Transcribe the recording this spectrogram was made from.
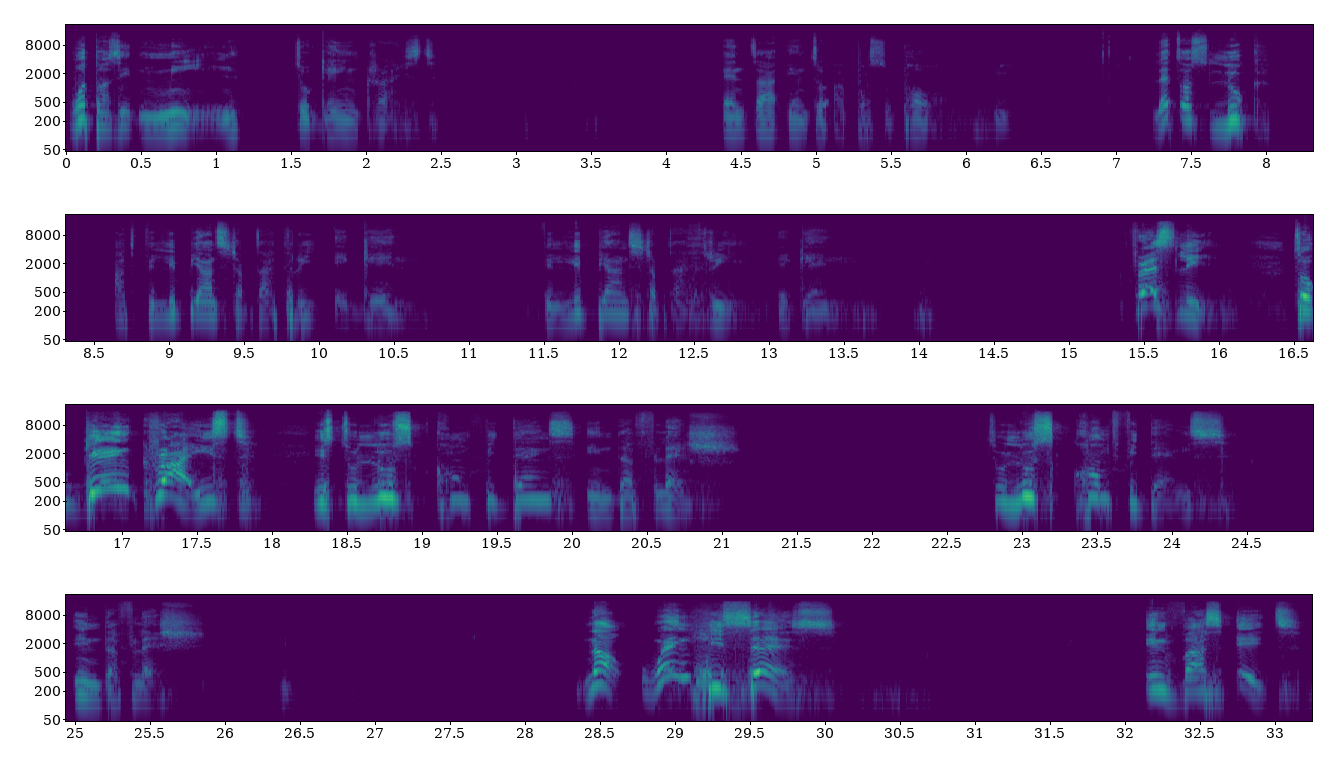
What does it mean to gain Christ? Enter into Apostle Paul. Hmm. Let us look at Philippians chapter 3 again. Philippians chapter 3 again. Firstly, to gain Christ is to lose confidence in the flesh to lose confidence in the flesh. Now, when he says in verse 8,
